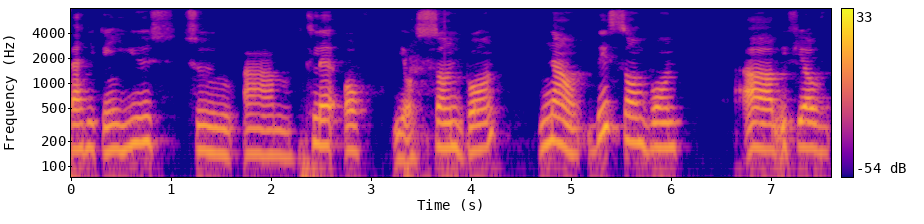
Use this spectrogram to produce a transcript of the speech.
that you can use to um clear off your sunburn. Now, this sunburn um if you have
